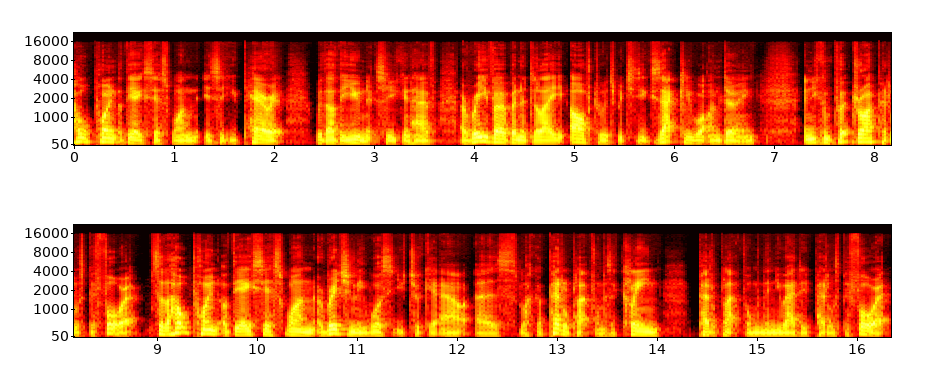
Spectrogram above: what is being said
Whole point of the ACS1 is that you pair it with other units. So you can have a reverb and a delay afterwards, which is exactly what I'm doing. And you can put dry pedals before it. So the whole point of the ACS1 originally was that you took it out as like a pedal platform, as a clean pedal platform and then you added pedals before it.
